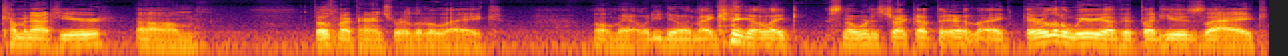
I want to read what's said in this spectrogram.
coming out here. Um, both my parents were a little like, "Oh man, what are you doing? Like, gonna go like snowboard instructor out there?" Like they were a little weary of it, but he was like,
